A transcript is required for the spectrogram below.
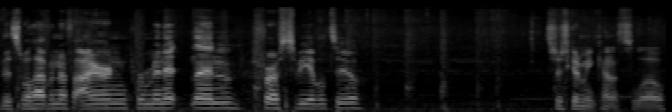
this will have enough iron per minute then for us to be able to. It's just gonna be kind of slow.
